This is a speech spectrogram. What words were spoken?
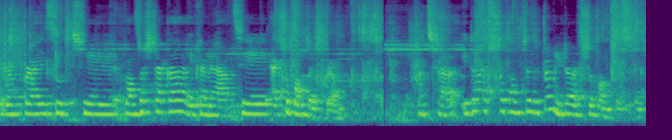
এটার প্রাইস হচ্ছে পঞ্চাশ টাকা, এখানে আছে একশো পঞ্চাশ গ্রাম। আচ্ছা এটা একশো পঞ্চাশ গ্রাম এটা একশো পঞ্চাশ গ্রাম।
